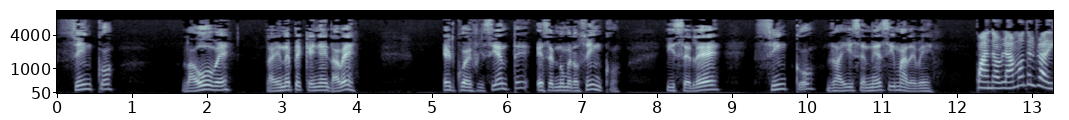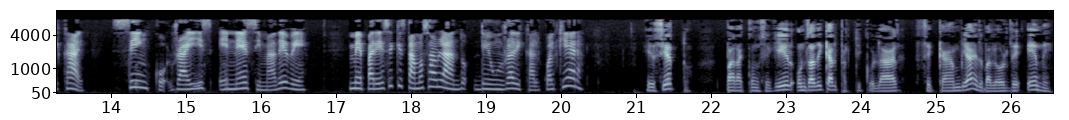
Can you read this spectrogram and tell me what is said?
5, la v, la n pequeña y la b. El coeficiente es el número 5 y se lee 5 raíz enésima de b. Cuando hablamos del radical 5 raíz enésima de b, me parece que estamos hablando de un radical cualquiera. Es cierto, para conseguir un radical particular se cambia el valor de n.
